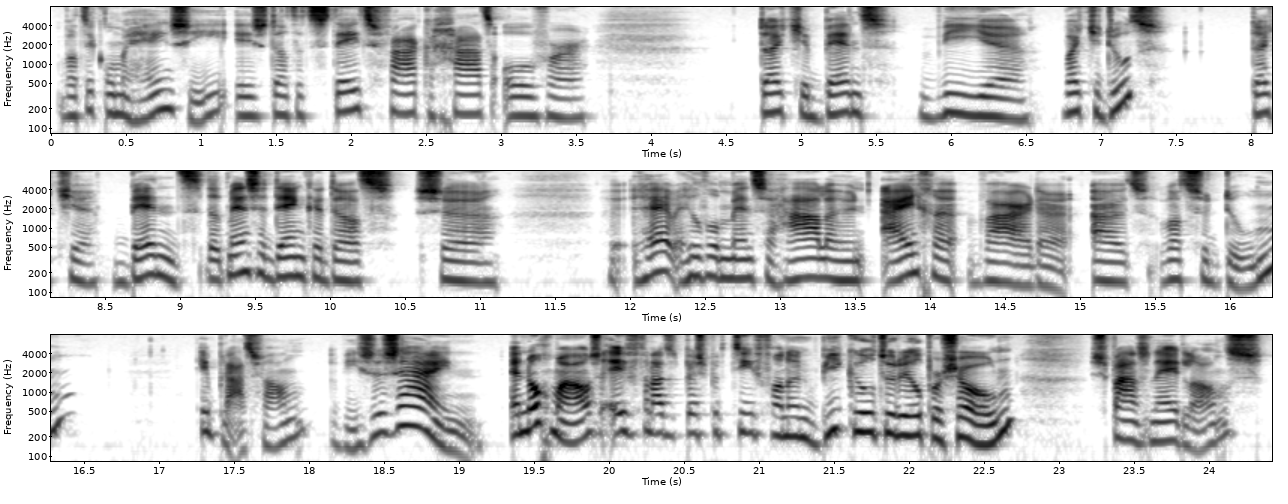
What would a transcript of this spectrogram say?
wat ik om me heen zie, is dat het steeds vaker gaat over dat je bent wie je, wat je doet dat je bent. Dat mensen denken dat ze. heel veel mensen halen hun eigen waarde uit wat ze doen. In plaats van wie ze zijn. En nogmaals, even vanuit het perspectief van een bicultureel persoon. Spaans-Nederlands.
